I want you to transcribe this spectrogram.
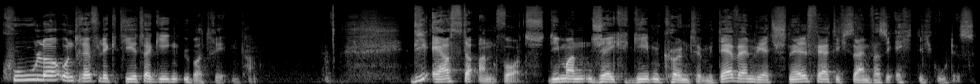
cooler und reflektierter gegenübertreten kann. Die erste Antwort, die man Jake geben könnte, mit der werden wir jetzt schnell fertig sein, was sie echt nicht gut ist.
